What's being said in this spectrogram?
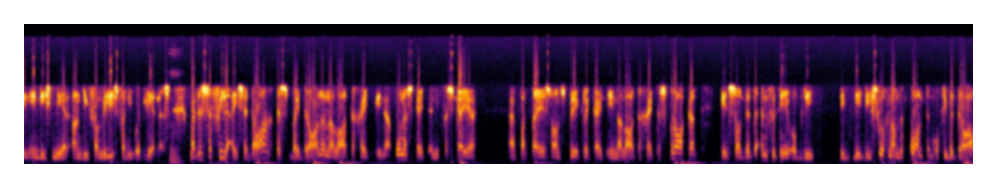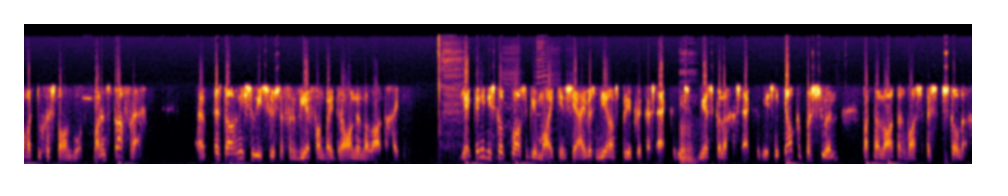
en en dis meer aan die families van die oorledenes. Hmm. Maar dis siviele eise. Daar is by draande nalatigheid en 'n onderskeid in die verskeie uh, partye se aanspreeklikheid en nalatigheid te sprake en sal dit 'n invloed hê op die die die die sogenaamde kwantum of die bedrag wat toegestaan word. Maar in strafreg uh, is daar nie so iets soos 'n verweer van bydraende nalatigheid nie. Jy kan nie die skuld plaas op jou maatjie en sê hy was meer aanspreeklik as ek gewees, hmm. meer skuldig as ek gewees nie. Elke persoon wat nalatig was, is skuldig.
